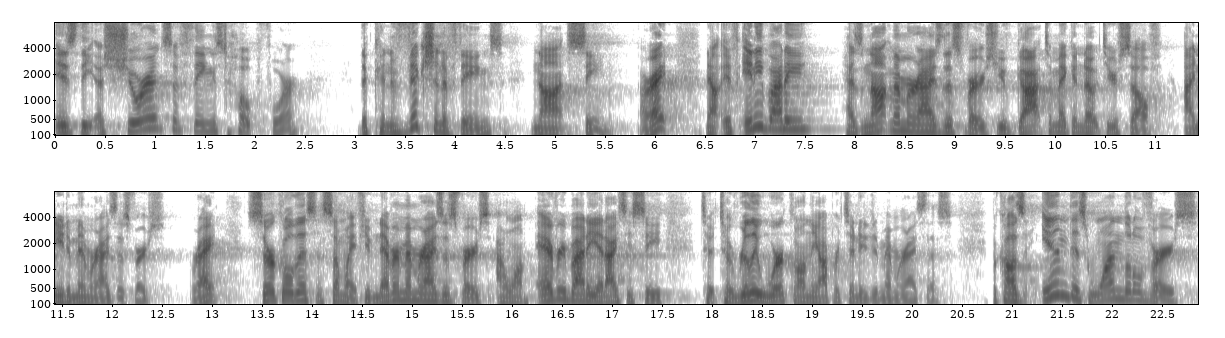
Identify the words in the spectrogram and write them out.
is the assurance of things hoped for, the conviction of things not seen. All right? Now, if anybody has not memorized this verse, you've got to make a note to yourself I need to memorize this verse, right? Circle this in some way. If you've never memorized this verse, I want everybody at ICC to, to really work on the opportunity to memorize this. Because in this one little verse,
